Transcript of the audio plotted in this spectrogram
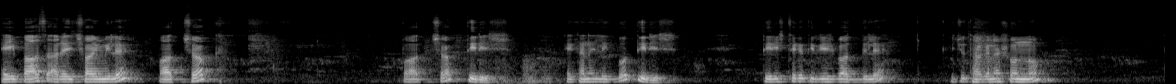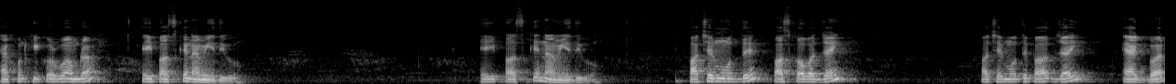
এই পাঁচ আর এই ছয় মিলে পাঁচ ছক পাঁচ ছক তিরিশ। এখানে লিখব তিরিশ। তিরিশ থেকে তিরিশ বাদ দিলে কিছু থাকে না, শূন্য। এখন কি করব আমরা? এই পাঁচকে নামিয়ে দিব। এই পাঁচকে নামিয়ে দিব। পাঁচের মধ্যে পাঁচ কবার যাই। পাঁচের মধ্যে পাঁচ যাই একবার।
